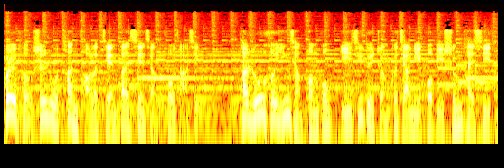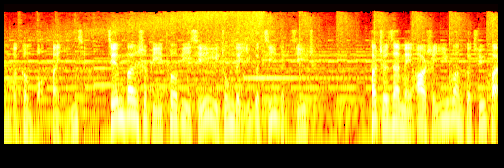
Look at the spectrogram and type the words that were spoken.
Crypto 深入探讨了减半现象的复杂性。它如何影响矿工，以及对整个加密货币生态系统的更广泛影响？减半是比特币协议中的一个基本机制，它旨在每二十一万个区块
